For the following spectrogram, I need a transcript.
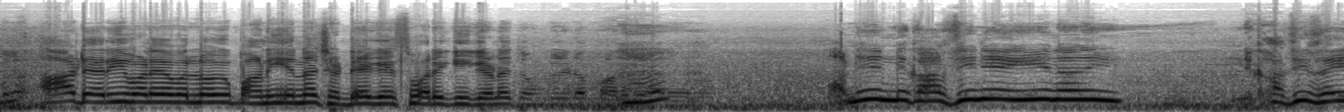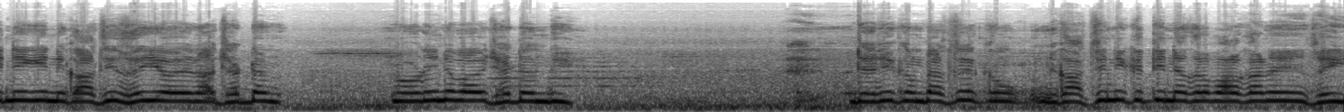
ਮਤਲਬ ਆਹ ਡੈਰੀ ਵਾਲੇ ਵੱਲੋਂ ਪਾਣੀ ਇਹਨਾਂ ਛੱਡਿਆ ਗਿਆ ਇਸ ਬਾਰੇ ਕੀ ਕਹਿਣਾ ਚਾਹੋਗੇ ਜਿਹੜਾ ਪਾਣੀ? ਹੈਂ? ਅਨੇ ਨਿਕਾਸੀ ਨਹੀਂ ਹੈਗੀ ਇਹਨਾਂ ਦੀ। ਨਿਕਾਸੀ ਸਹੀ ਨਹੀਂ ਹੈਗੀ ਨਿਕਾਸੀ ਸਹੀ ਹੋਏ ਨਾ ਛੱਡਣ। ਲੋੜ ਹੀ ਨਾ ਪਵੇ ਛੱਡਣ ਦੀ। ਡੈਰੀ ਕੰਪੈਸਰ ਨਿਕਾਸੀ ਨਹੀਂ ਕੀਤੀ ਨਗਰਪਾਲਿਕਾ ਨੇ ਸਹੀ।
